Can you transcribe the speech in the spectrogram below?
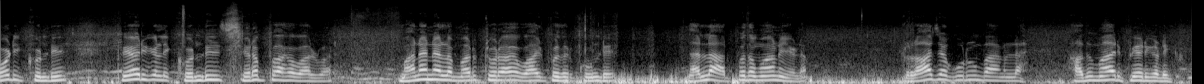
ஓடிக்கொண்டு பேர்களை கொண்டு சிறப்பாக வாழ்வார். மனநல மருத்துவராக வாழ்ப்பதற்கு உண்டு. நல்ல அற்புதமான இடம். ராஜகுரும்பாங்கள்ல அது மாதிரி பேர் கிடைக்கும்.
